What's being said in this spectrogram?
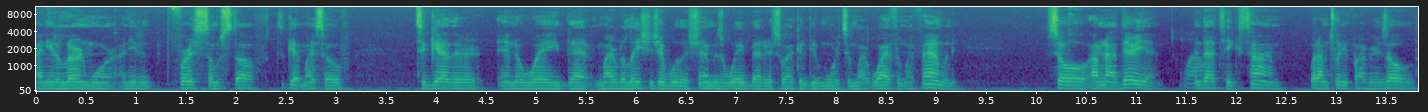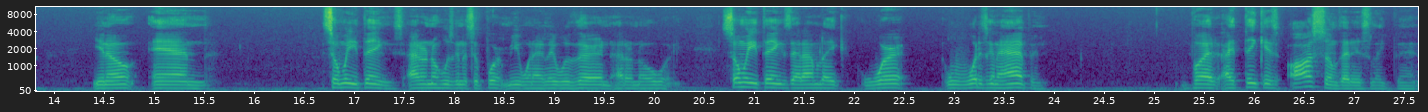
i need to learn more i need to first some stuff to get myself together in a way that my relationship with hashem is way better so i could give more to my wife and my family so i'm not there yet Wow. and that takes time but i'm 25 years old you know and so many things. I don't know who's gonna support me when I live with her, and I don't know what, so many things that I'm like, where, what is gonna happen? But I think it's awesome that it's like that.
